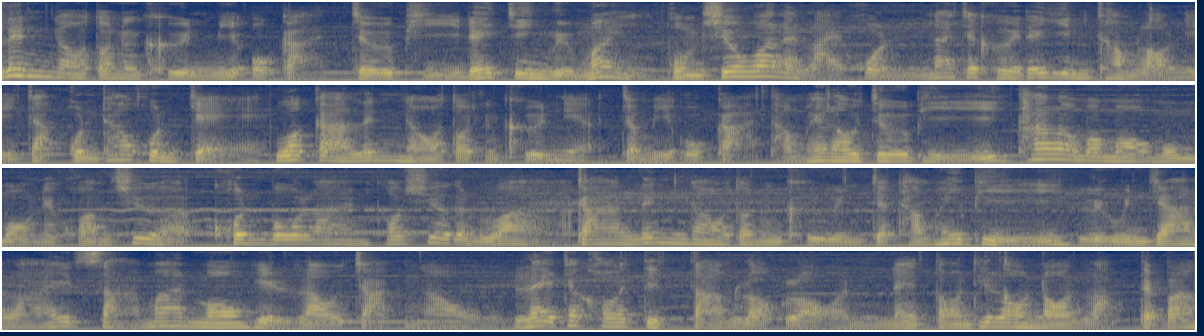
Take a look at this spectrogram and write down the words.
เล่นเงาตอนกลางคืนมีโอกาสเจอผีได้จริงหรือไม่ ผมเชื่อว่าหลาย ๆ คนน่าจะเคยได้ยินคำเหล่านี้จากคนเฒ่าคนแก่ ว่าการเล่นเงาตอนกลางคืนเนี่ยจะมีโอกาสทำให้เราเจอผี ถ้าเรามามองมุมมองในความเชื่อ คนโบราณเขาเชื่อกันว่า การเล่นเงาตอนกลางคืนจะทำให้ผี หรือวิญญาณร้ายสามารถมองเห็นเราจากเงา และจะคอยติดตามหลอกหลอนในตอนที่เรานอนหลับ แต่บาง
